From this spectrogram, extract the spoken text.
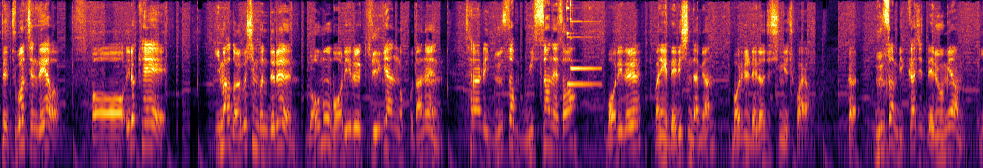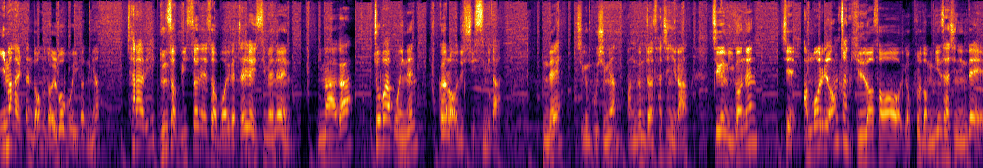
네, 두 번째인데요. 어, 이렇게 이마가 넓으신 분들은 너무 머리를 길게 하는 것보다는 차라리 눈썹 윗선에서 머리를 만약에 내리신다면 머리를 내려주시는 게 좋아요. 그러니까 눈썹 밑까지 내려오면 이마가 일단 너무 넓어 보이거든요. 차라리 눈썹 윗선에서 머리가 잘려 있으면은 이마가 좁아 보이는 효과를 얻을 수 있습니다. 근데 지금 보시면 방금 전 사진이랑 지금 이거는 이제 앞머리를 엄청 길러서 옆으로 넘긴 사진인데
